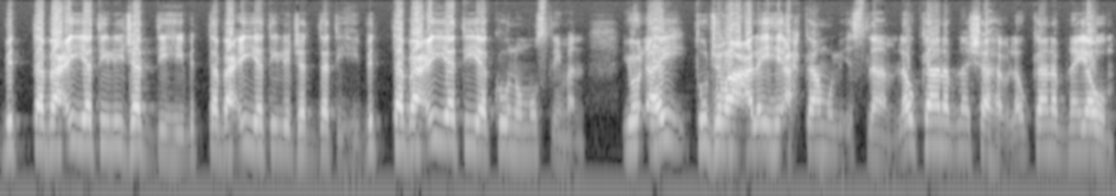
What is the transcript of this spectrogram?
بالتبعية لجده بالتبعية لجدته بالتبعية يكون مسلما أي تجرى عليه أحكام الإسلام. لو كان ابن شهر لو كان ابن يوم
